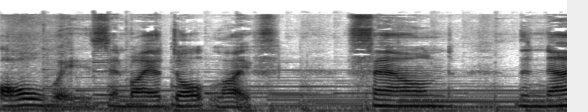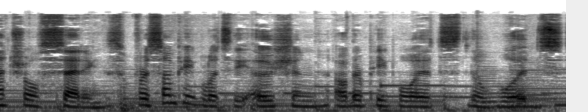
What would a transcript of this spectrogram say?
always in my adult life found the natural settings. For some people, it's the ocean, other people, it's the woods,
